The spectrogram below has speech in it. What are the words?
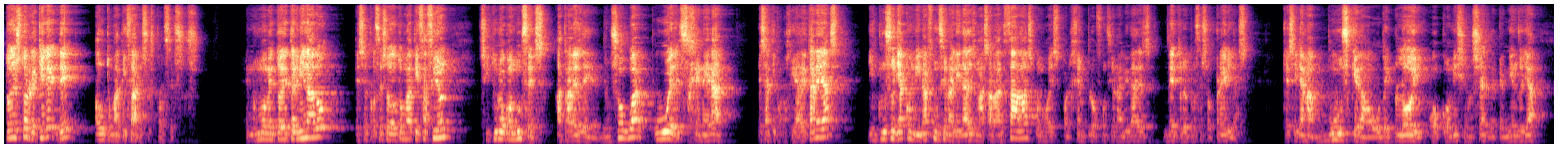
Todo esto requiere de automatizar esos procesos. En un momento determinado, ese proceso de automatización si tú lo conduces a través de, un software, puedes generar esa tipología de tareas, incluso ya combinar funcionalidades más avanzadas, como es, por ejemplo, funcionalidades dentro del proceso previas, que se llama búsqueda o deploy o commission share, dependiendo ya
